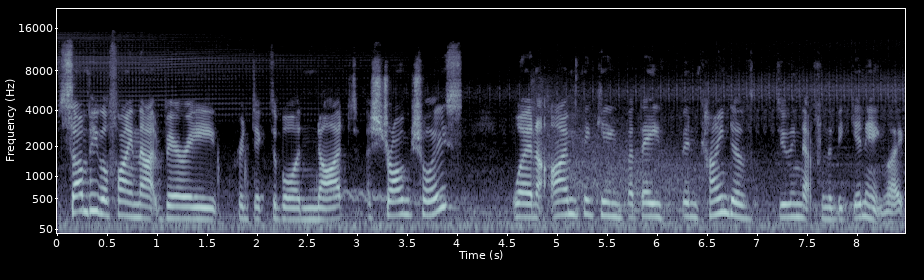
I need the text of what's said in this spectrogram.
some people find that very predictable and not a strong choice. When I'm thinking, but they've been kind of doing that from the beginning, like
